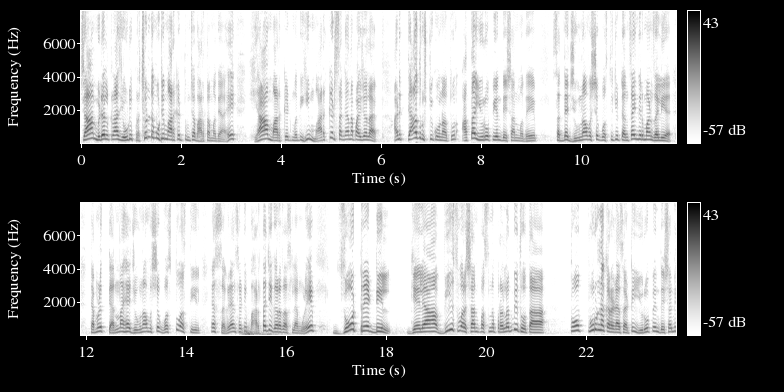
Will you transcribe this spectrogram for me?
ज्या मिडल क्लास एवढी प्रचंड मोठी मार्केट तुमच्या भारतामध्ये आहे ह्या मार्केटमध्ये ही मार्केट सगळ्यांना पाहिजेला आहे. आणि त्या दृष्टिकोनातून आता युरोपियन देशांमध्ये सध्या जीवनावश्यक वस्तूची टंचाई निर्माण झाली आहे. त्यामुळे त्यांना ह्या जीवनावश्यक वस्तू असतील ह्या सगळ्यांसाठी भारताची गरज असल्यामुळे जो ट्रेड डील गेल्या वीस वर्षांपासून प्रलंबित होता तो पूर्ण करण्यासाठी युरोपियन देशांनी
